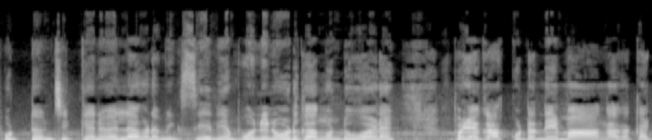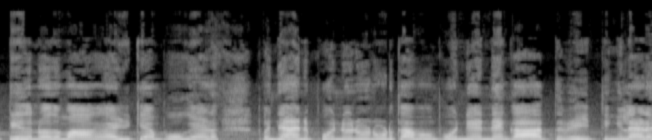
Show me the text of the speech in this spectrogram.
പുട്ടും ചിക്കനും എല്ലാം കൂടെ മിക്സ് ചെയ്ത് ഞാൻ പൊന്നിന് കൊടുക്കാൻ കൊണ്ടുപോവാണേ. അപ്പോഴേക്കും അക്കുട്ടൻ ദേ മാങ്ങ ഒക്കെ കട്ട് ചെയ്തിട്ടുണ്ട് വന്ന് മാങ്ങ കഴിക്കാൻ പോവുകയാണ്. അപ്പോൾ ഞാൻ പൊന്നിന് കൊണ്ട് കൊടുക്കാൻ പോകുമ്പോൾ പൊന്നു എന്നെ കാത്ത് വെയിറ്റിങ്ങിലാണ്.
